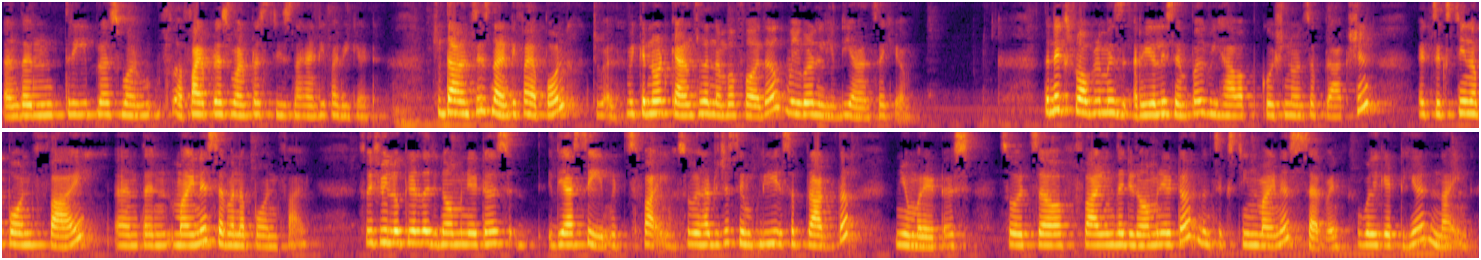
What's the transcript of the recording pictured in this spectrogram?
and then 3 plus 1 uh, 5 plus 1 plus 3 is 95 we get. So the answer is 95 upon 12 we cannot cancel the number further. We're going to leave the answer here. The next problem is really simple. We have a question on subtraction it's 16 upon 5 and then minus 7 upon 5 so if you look at the denominators they are same. It's 5 so we have to just simply subtract the numerators. So it's a uh, 5 in the denominator then 16 minus 7 we'll get here 9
